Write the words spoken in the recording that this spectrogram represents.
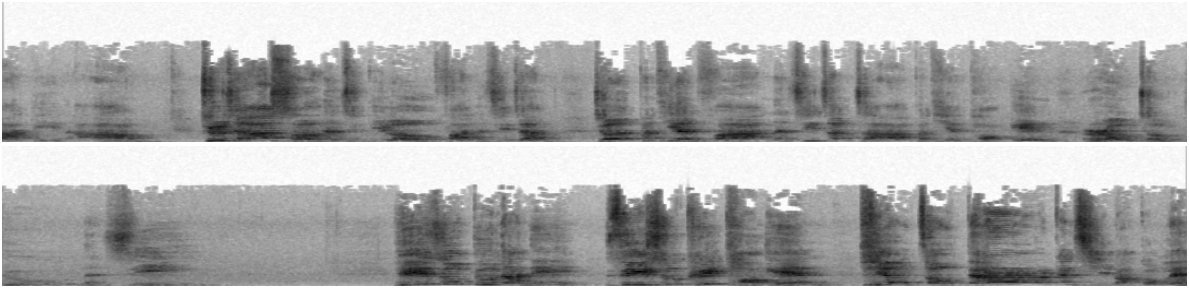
าตีนอาวจูจะอาสอนั้นสิติโลฟันนั้นสิจังจนปะเทียนฟ้านั้นสิจังจะปะเทียนทองเอ็นเราเจ้าดูนั้นซีฮีซุงตูนานี้จีสุคริตทองเอ็น เทียงเจ้าเดอร์กันสีนักกงเลย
